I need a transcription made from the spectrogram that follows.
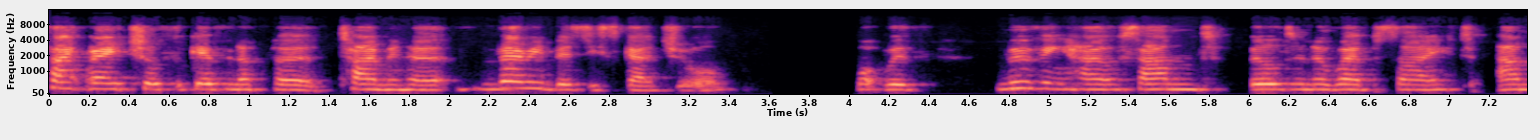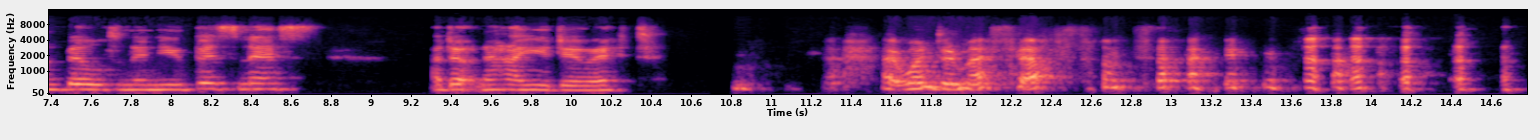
thank Rachel for giving up her time in her very busy schedule. What with moving house and building a website and building a new business. I don't know how you do it. I wonder myself sometimes.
